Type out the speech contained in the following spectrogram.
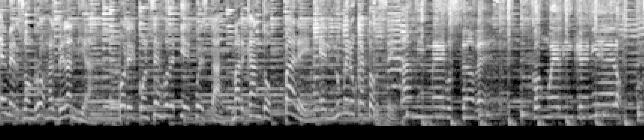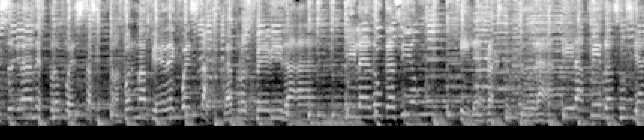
Emerson Rojas Velandia, por el Consejo de Piedecuesta, marcando pare el número 14. A mí me gusta ver como el ingeniero, con sus grandes propuestas, transforma a pie de cuesta la prosperidad y la educación y la infraestructura y la fibra social.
